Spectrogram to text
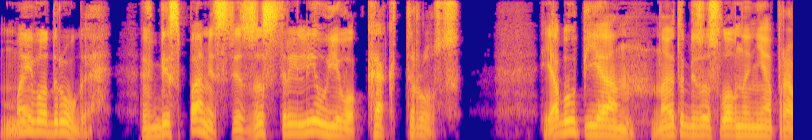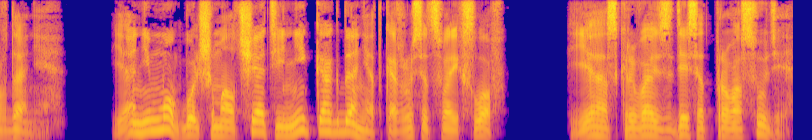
моего друга. В беспамятстве застрелил его, как трус. Я был пьян, но это, безусловно, не оправдание. Я не мог больше молчать и никогда не откажусь от своих слов. Я скрываюсь здесь от правосудия,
